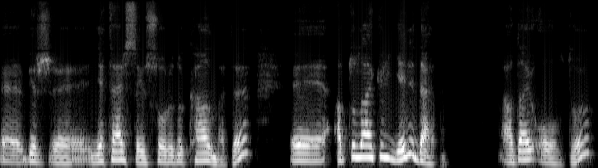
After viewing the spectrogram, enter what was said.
e, bir e, yeter sayı sorunu kalmadı. E, Abdullah Gül yeniden aday oldu.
